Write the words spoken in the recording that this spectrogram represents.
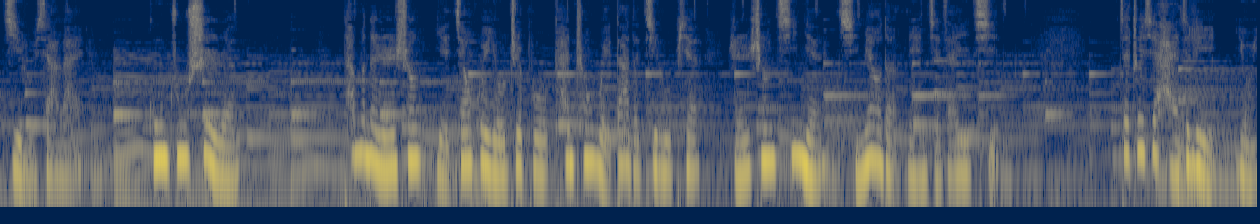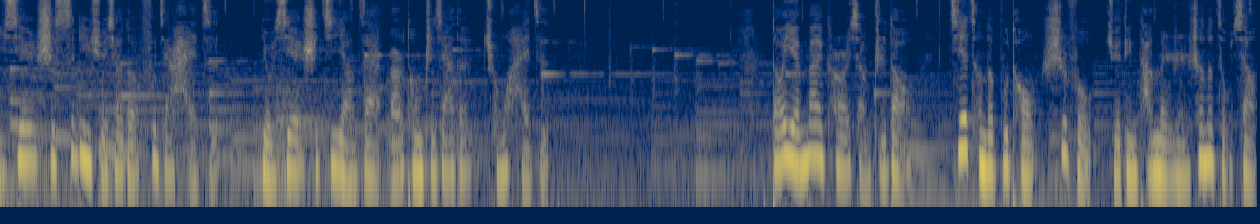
记录下来，公诸世人。他们的人生也将会由这部堪称伟大的纪录片《人生七年》奇妙地连接在一起。在这些孩子里，有一些是私立学校的富家孩子，有些是寄养在儿童之家的穷孩子。导演迈克尔想知道，阶层的不同是否决定他们人生的走向。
